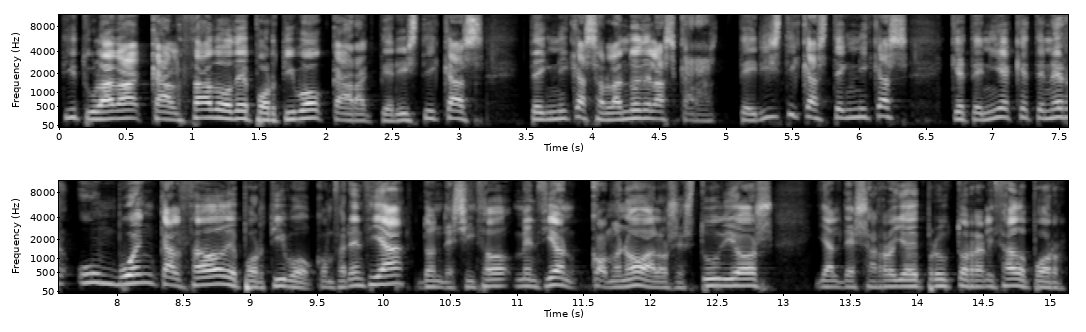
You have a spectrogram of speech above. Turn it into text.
titulada Calzado Deportivo, características técnicas, hablando de las características técnicas que tenía que tener un buen calzado deportivo. Conferencia donde se hizo mención, como no, a los estudios y al desarrollo de productos realizado por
